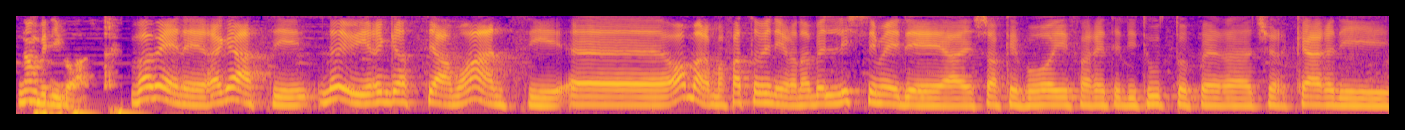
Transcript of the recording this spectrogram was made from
Non vi dico altro. Va bene, ragazzi, noi vi ringraziamo. Anzi, eh, Omar mi ha fatto venire una bellissima idea e so che voi farete di tutto per cercare di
